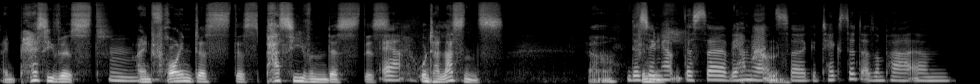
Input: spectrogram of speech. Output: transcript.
ein Passivist, Mhm. ein Freund des, des Passiven, des, des Ja. Unterlassens. Ja, Deswegen, hab, das, äh, wir haben ja schön. uns äh, getextet, also ein paar ähm,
